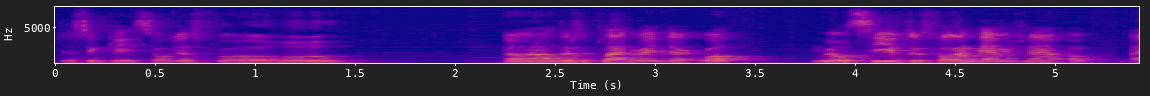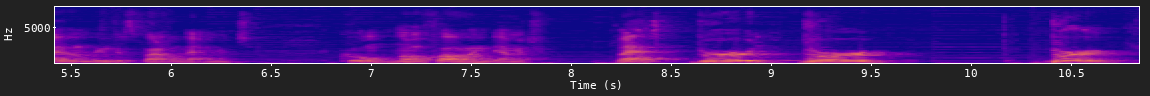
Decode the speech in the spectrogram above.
Just in case, I'll just fall. Oh no, there's a plant right there. Well, we'll see if there's falling damage now. Oh, I don't think there's falling damage. Cool, no falling damage. Plant, bird, bird, bird,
